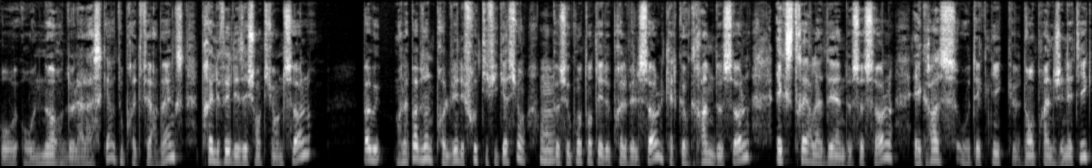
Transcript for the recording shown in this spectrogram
au, nord de l'Alaska, tout près de Fairbanks, prélever des échantillons de sol, on n'a pas besoin de prélever les fructifications. On mmh. peut se contenter de prélever le sol, quelques grammes de sol, extraire l'ADN de ce sol, et grâce aux techniques d'empreintes génétiques,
